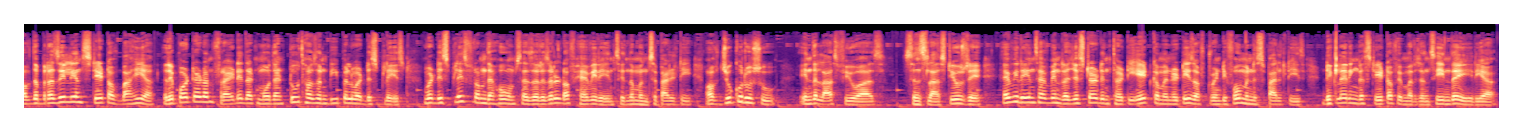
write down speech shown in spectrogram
of the Brazilian state of Bahia reported on Friday that more than 2,000 people were displaced, were displaced from their homes as a result of heavy rains in the municipality of Jucuruçu in the last few hours. Since last Tuesday, heavy rains have been registered in 38 communities of 24 municipalities, declaring a state of emergency in the area.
